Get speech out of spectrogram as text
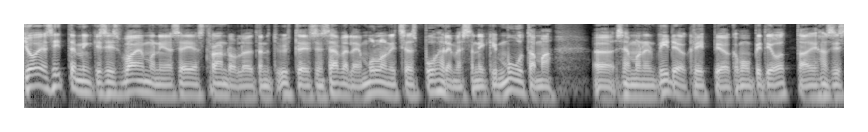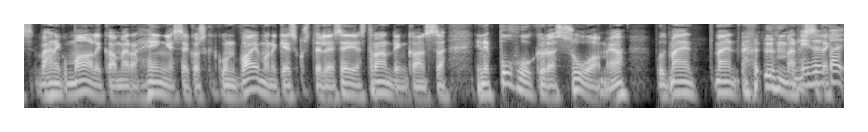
Joo, ja sitten minkin siis vaimoni ja Seija Strand on löytänyt yhteisen säveleen. Mulla on itse asiassa puhelimessanikin muutama ö, semmoinen videoklippi, joka mun piti ottaa ihan siis vähän niin kuin maalikamera hengessä, koska kun vaimoni keskustelee Seija Strandin kanssa, niin ne puhuu kyllä suomea, mutta mä en, mä en ymmärrä Niin sitä. tai,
